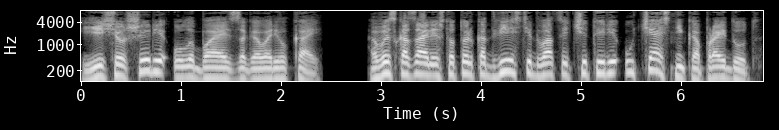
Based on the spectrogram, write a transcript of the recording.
Еще шире, улыбаясь, заговорил Кай. «Вы сказали, что только 224 участника пройдут,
